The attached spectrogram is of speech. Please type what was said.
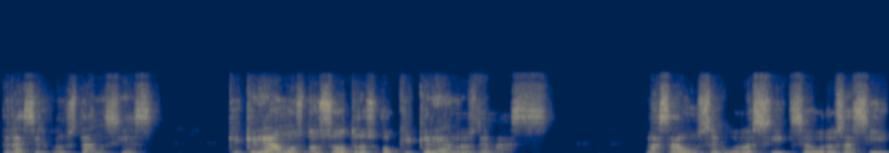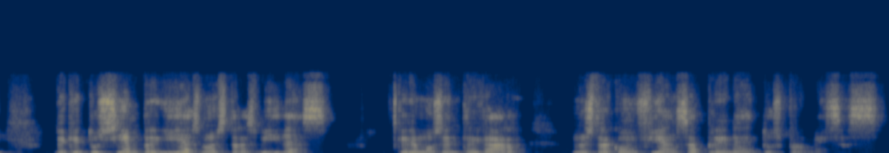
de las circunstancias que creamos nosotros o que crean los demás. Mas aún seguro así, seguros así de que tú siempre guías nuestras vidas, queremos entregar nuestra confianza plena en tus promesas.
